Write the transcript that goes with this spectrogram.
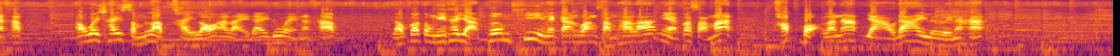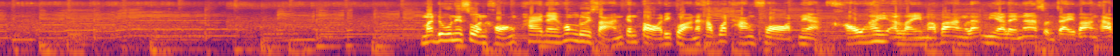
นะครับ เอาไว้ใช้สำหรับไขล้ออะไหล่ได้ด้วยนะครับ แล้วก็ตรงนี้ถ้าอยากเพิ่มที่ในการวางสัมภาระเนี่ยก็สามารถพับเบาะระนาบยาวได้เลยนะฮะมาดูในส่วนของภายในห้องโดยสารกันต่อดีกว่านะครับ ว่าทาง Ford เนี่ยเขาให้อะไรมาบ้างและมีอะไรน่าสนใจบ้างครับ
